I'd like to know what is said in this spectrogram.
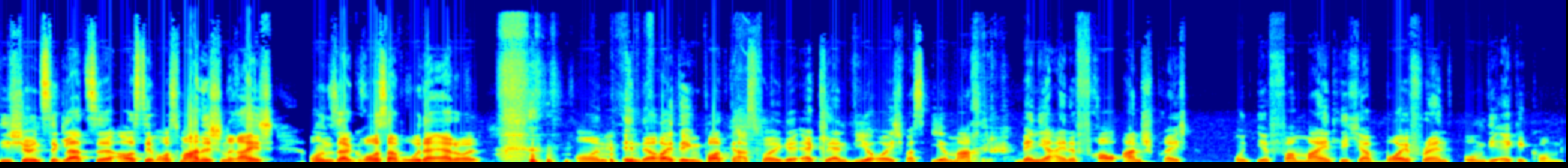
die schönste Glatze aus dem Osmanischen Reich, unser großer Bruder Errol. Und in der heutigen Podcast-Folge erklären wir euch, was ihr macht, wenn ihr eine Frau ansprecht und ihr vermeintlicher Boyfriend um die Ecke kommt.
